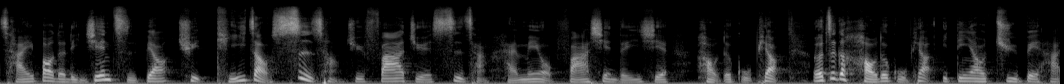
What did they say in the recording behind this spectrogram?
财报的领先指标去提早市场去发掘市场还没有发现的一些好的股票，而这个好的股票一定要具备它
